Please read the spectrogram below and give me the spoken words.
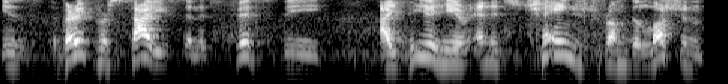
is very precise and it fits the idea here, and it's changed from the Lashon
